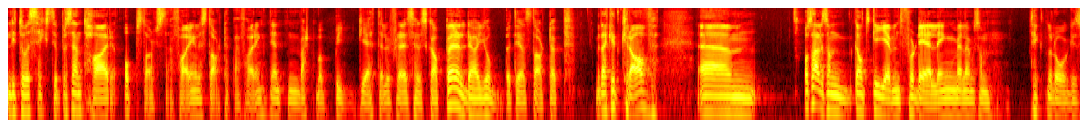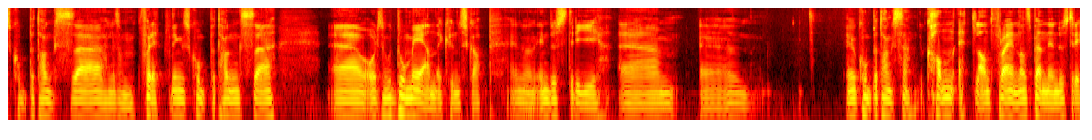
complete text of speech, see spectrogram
litt over 60% har oppstartserfaring eller startup-erfaring. De har enten vært med å bygge et eller flere selskaper, eller de har jobbet i et startup. Men det er ikke et krav. Um, og så er det liksom ganske jevn fordeling mellom liksom, teknologisk kompetanse, liksom, forretningskompetanse uh, og liksom, domenekunnskap. Industri. Uh, uh, kompetanse. Du kan et eller annet fra en eller annen spennende industri.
